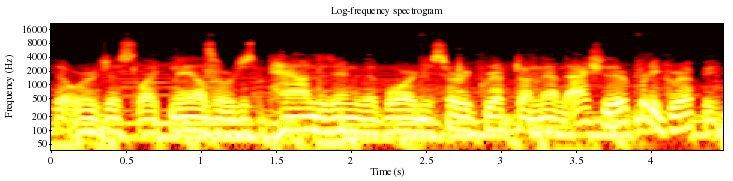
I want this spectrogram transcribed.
that were just like nails that were just pounded into the board, and you sort of gripped on them. Actually, they were pretty grippy.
